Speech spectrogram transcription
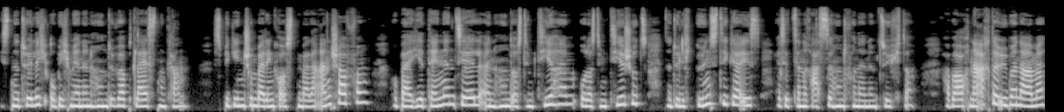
ist natürlich, ob ich mir einen Hund überhaupt leisten kann. Es beginnt schon bei den Kosten bei der Anschaffung wobei hier tendenziell ein Hund aus dem Tierheim oder aus dem Tierschutz natürlich günstiger ist als jetzt ein Rassehund von einem Züchter. Aber auch nach der Übernahme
